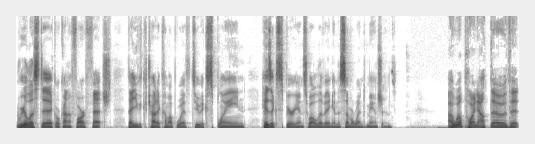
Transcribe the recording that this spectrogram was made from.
realistic or kind of far fetched, that you could try to come up with to explain his experience while living in the Summerwind mansions. I will point out, though, that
